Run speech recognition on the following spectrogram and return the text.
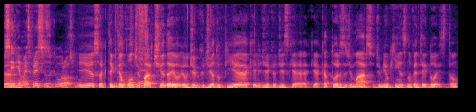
é, Seria mais preciso que o horóscopo. Isso, tem que ter um ponto de partida. Eu, eu digo que o dia do Pi é aquele dia que eu disse, que é, que é 14 de março de 1592. Então,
